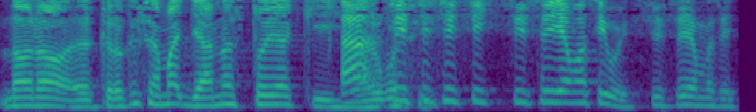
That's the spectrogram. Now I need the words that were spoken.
No, no, eh, creo que se llama Ya no estoy aquí. Ah, algo sí, así. sí, sí, sí, sí se llama así, güey. Sí se llama así.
